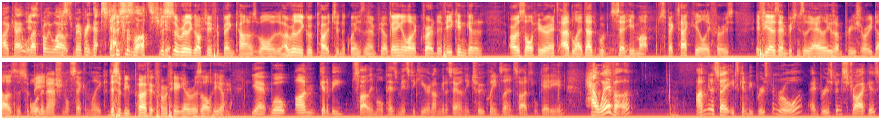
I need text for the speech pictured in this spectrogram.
Okay, well, that's probably why I was remembering that stat This from is, last year. this is a really good opportunity for Ben Cahn as well. A really good coach in the Queensland NPL, getting a lot of credit. If he can get a, a result here against Adelaide, that would set him up spectacularly for his. If he has ambitions of the A League, as I'm pretty sure he does, this would or be the National Second League. this would be perfect for him if he could get a result here. Yeah, well, I'm going to be slightly more pessimistic here, and I'm going to say only two Queensland sides will get in. However, I'm going to say it's going to be Brisbane Roar and Brisbane Strikers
